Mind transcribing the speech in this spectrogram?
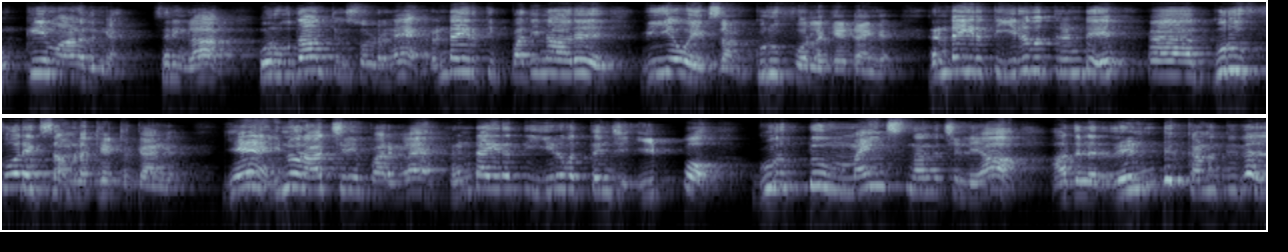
முக்கியமானதுங்க. சரிங்களா? ஒரு உதாரணத்துக்கு சொல்கிறேனே ரெண்டாயிரத்தி பதினாறு விஏஓ எக்ஸாம் குரூப் ஃபோரில் கேட்டாங்க. ரெண்டாயிரத்தி இருபத்தி ரெண்டு குரு ஃபோர் எக்ஸாமில் கேட்டிருக்காங்க. ஏன் இன்னொரு ஆச்சரியம் பாருங்களேன். ரெண்டாயிரத்தி இருபத்தஞ்சு இப்போ குரூப் டூ மைன்ஸ் நடந்துச்சு இல்லையா? அதில் ரெண்டு கணக்குகள்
